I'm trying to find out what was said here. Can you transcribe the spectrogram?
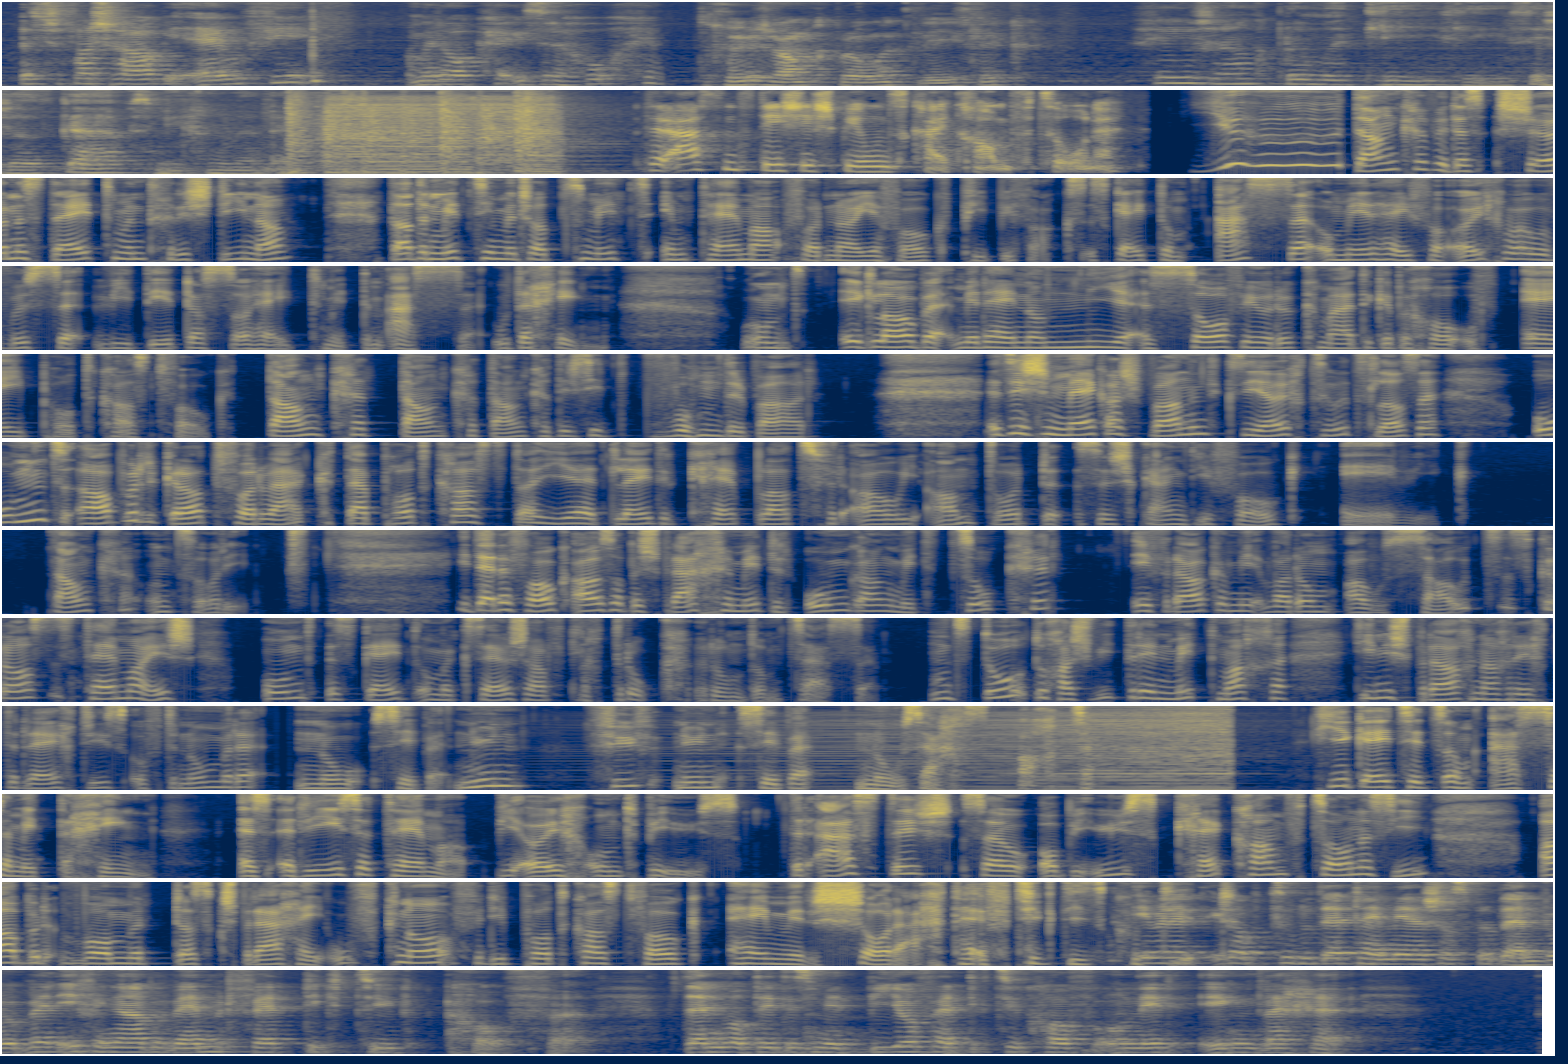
Es ist fast halb elf und wir hocken in unserer Küche. Der Kühlschrank brummt leislich. Kühlschrank brummt leislich, es ist, als gäbe es mich nicht mehr. Der Essenstisch ist bei uns keine Kampfzone. Juhu, danke für das schöne Statement, Christina. Damit sind wir schon mit im Thema der neuen Folge Pipifax. Es geht um Essen und wir wollten von euch wissen, wie ihr das so habt mit dem Essen und den Kindern. Und ich glaube, wir haben noch nie so viele Rückmeldungen bekommen auf eine Podcast-Folge. Danke, danke, danke, ihr seid wunderbar. Es war mega spannend, euch zuzuhören und aber gerade vorweg, der Podcast hier hat leider keinen Platz für alle Antworten, sonst ging die Folge ewig. Danke und sorry. In dieser Folge also besprechen wir den Umgang mit Zucker. Ich frage mich, warum auch Salz ein grosses Thema ist und es geht um einen gesellschaftlichen Druck rund um das Essen. Und du, du kannst weiterhin mitmachen. Deine Sprachnachricht erreicht uns auf der Nummer 079 597 0618. Hier geht es jetzt um Essen mit den Kindern. Ein riesiges Thema bei euch und bei uns. Der Esstisch soll auch bei uns keine Kampfzone sein, aber wo wir das Gespräch haben aufgenommen für die Podcast-Folge, haben wir schon recht heftig diskutiert. Ich, ich glaube, zu dort haben wir ja schon das Problem. Wenn ich finde, aber wenn wir Fertigzeug kaufen, dann will ich das mit Bio-Fertigzeug kaufen und nicht irgendwelche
